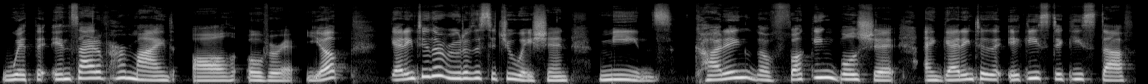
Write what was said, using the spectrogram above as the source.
with the inside of her mind all over it. Yep. Getting to the root of the situation means cutting the fucking bullshit and getting to the icky sticky stuff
